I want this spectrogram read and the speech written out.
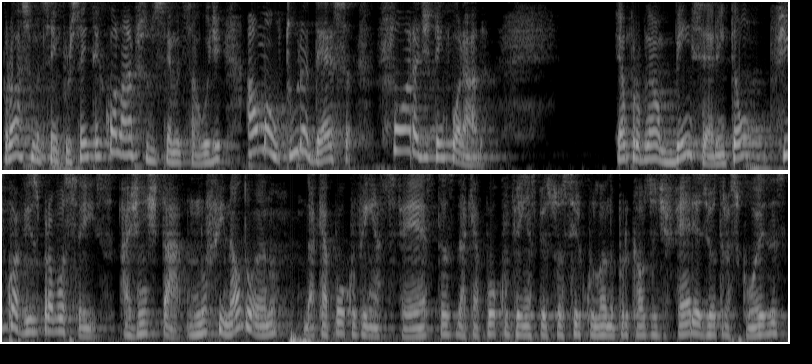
Próximo de 100% é colapso do sistema de saúde a uma altura dessa, fora de temporada é um problema bem sério. Então, fico o aviso para vocês. A gente está no final do ano, daqui a pouco vem as festas, daqui a pouco vem as pessoas circulando por causa de férias e outras coisas.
